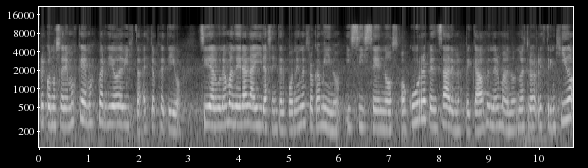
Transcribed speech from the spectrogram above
Reconoceremos que hemos perdido de vista este objetivo si de alguna manera la ira se interpone en nuestro camino y si se nos ocurre pensar en los pecados de un hermano, nuestro restringido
